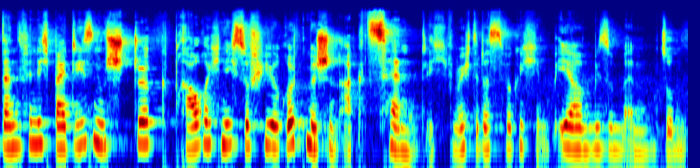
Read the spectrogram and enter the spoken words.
dann finde ich, bei diesem Stück brauche ich nicht so viel rhythmischen Akzent. Ich möchte das wirklich eher wie so, so ein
